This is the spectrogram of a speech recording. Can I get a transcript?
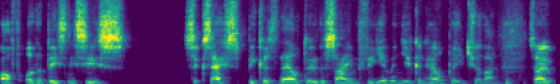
off other businesses' success because they'll do the same for you and you can help each other. So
